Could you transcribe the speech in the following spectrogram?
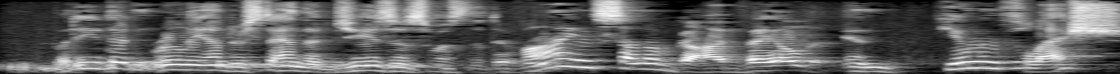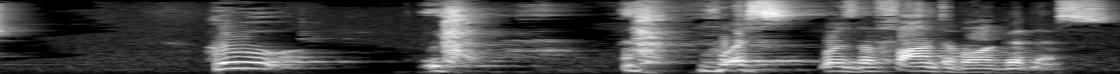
but he didn't really understand that Jesus was the divine Son of God, veiled in human flesh, who was, was the font of all goodness.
